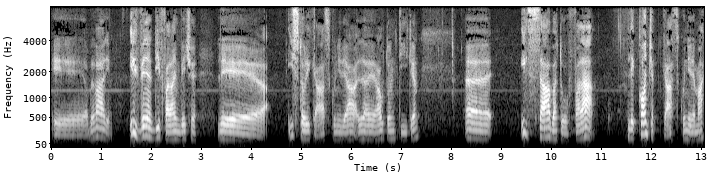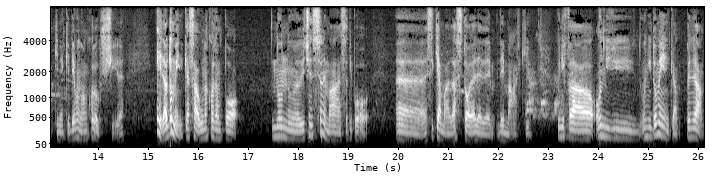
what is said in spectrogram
e robe varie il venerdì farà invece le history cars, quindi le, le auto antiche. Eh, il sabato farà le concept cars, quindi le macchine che devono ancora uscire. E la domenica sarà una cosa un po' non recensione, ma sarà tipo eh, si chiama La storia delle, dei marchi. Quindi farà ogni, ogni, domenica prenderà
